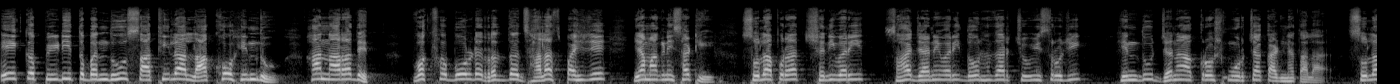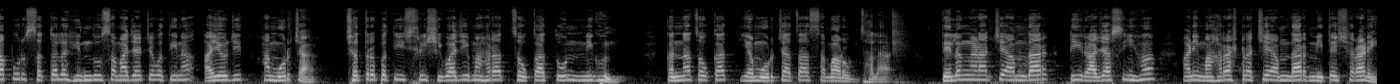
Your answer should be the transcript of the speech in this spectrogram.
एक पीडित बंधू साथीला लाखो हिंदू हा नारा देत वक्फ बोर्ड रद्द झालाच पाहिजे या मागणीसाठी सोलापुरात शनिवारी सहा जानेवारी दोन हजार चोवीस रोजी हिंदू जन आक्रोश मोर्चा काढण्यात आला. सोलापूर सकल हिंदू समाजाच्या वतीनं आयोजित हा मोर्चा छत्रपती श्री शिवाजी महाराज चौकातून निघून कन्ना चौकात या मोर्चाचा समारोप झाला. तेलंगणाचे आमदार टी राजासिंह आणि महाराष्ट्राचे आमदार नितेश राणे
